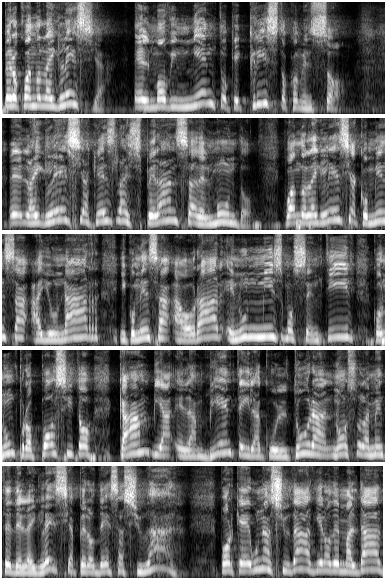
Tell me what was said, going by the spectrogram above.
Pero cuando la iglesia, el movimiento que Cristo comenzó, eh, la iglesia que es la esperanza del mundo, cuando la iglesia comienza a ayunar y comienza a orar en un mismo sentir, con un propósito, cambia el ambiente y la cultura no solamente de la iglesia, pero de esa ciudad porque una ciudad llena de maldad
